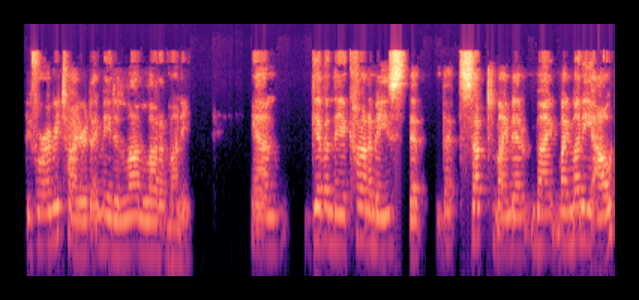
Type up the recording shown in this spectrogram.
before I retired, I made a lot, a lot of money. And given the economies that that sucked my my my money out.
